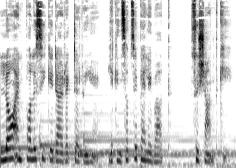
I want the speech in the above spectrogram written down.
law and policy के डायरेक्टर भी हैं। लेकिन सबसे पहले बात सुशांत की।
